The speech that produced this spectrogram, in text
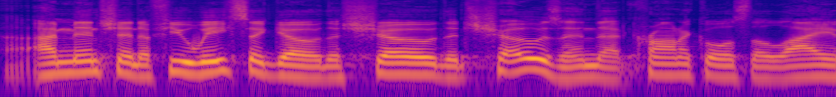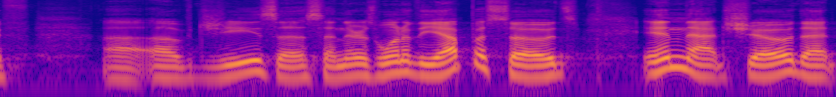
Uh, I mentioned a few weeks ago the show The Chosen that chronicles the life uh, of Jesus. And there's one of the episodes in that show that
